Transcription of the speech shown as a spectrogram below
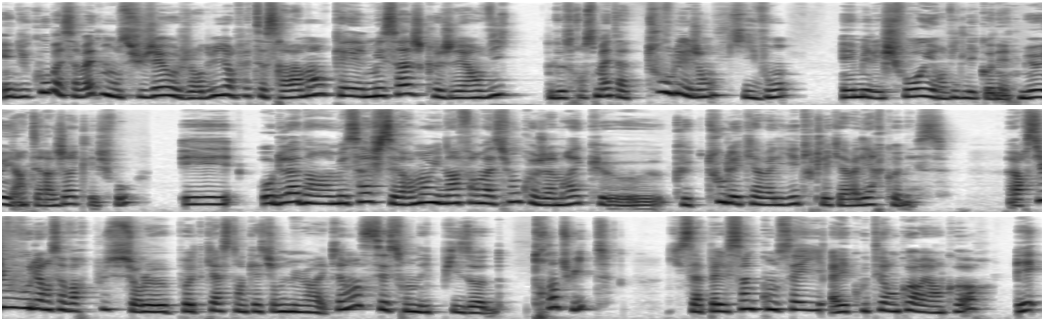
Et du coup, bah, ça va être mon sujet aujourd'hui, en fait, ça sera vraiment quel est le message que j'ai envie de transmettre à tous les gens qui vont aimer les chevaux et envie de les connaître mieux et interagir avec les chevaux. Et au-delà d'un message, c'est vraiment une information que j'aimerais que, que tous les cavaliers, toutes les cavalières connaissent. Alors si vous voulez en savoir plus sur le podcast en question de Murequin, c'est son épisode 38, qui s'appelle 5 conseils à écouter encore et encore. Et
